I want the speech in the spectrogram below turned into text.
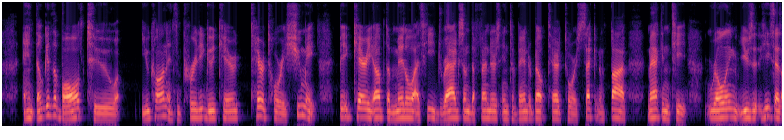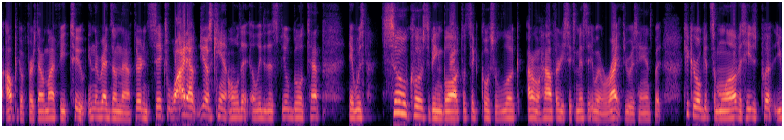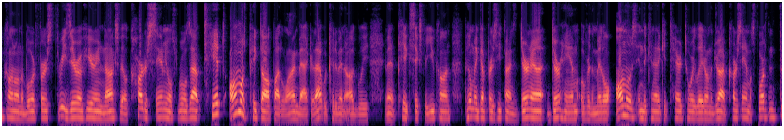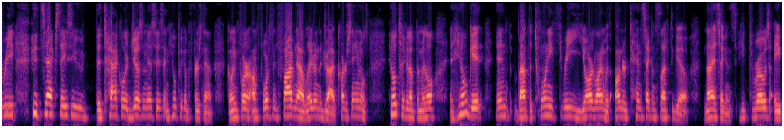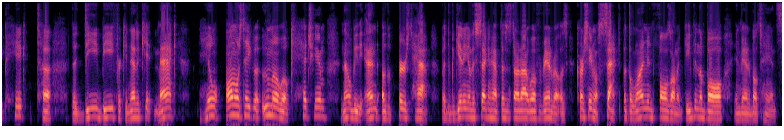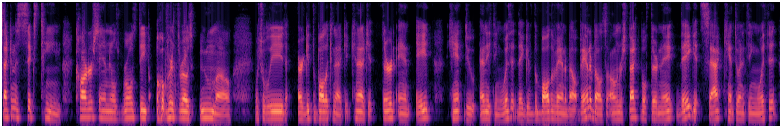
And they'll give the ball to UConn and some pretty good car- territory. Shoemate, big carry up the middle as he drags some defenders into Vanderbilt territory. Second and five, McEntee rolling. Use it. He says, "I'll pick up first down with my feet too." In the red zone now. Third and six, wide out, just can't hold it. It'll lead to this field goal attempt. It was so close to being blocked. Let's take a closer look. I don't know how 36 missed it. It went right through his hands, but kicker will get some love as he just put UConn on the board first. 3-0 here in Knoxville. Carter Samuels rolls out, tipped, almost picked off by the linebacker. That would could have been ugly. And then a pick six for UConn. But he'll make up first. He finds Durham over the middle, almost into Connecticut territory later on the drive. Carter Samuels fourth and three. Hits Zac Stacy, who the tackler just misses, and he'll pick up the first down. Going for it on fourth and five now, later in the drive. Carter Samuels, he'll take it up the middle, and he'll get in about the 23 yard line with under 10 seconds left to go. Nine seconds. He throws a pick to the DB for Connecticut, Mack. He'll almost take, it, but Uma will catch him, and that will be the end of the first half. But the beginning of the second half doesn't start out well for Vanderbilt as Samuel sacked, but the lineman falls on it, keeping the ball in Vanderbilt's hands. Second is 16. Carter Samuels rolls deep, overthrows Umoh, which will lead or get the ball to Connecticut. Connecticut third and eight. Can't do anything with it. They give the ball to Vanderbilt. Vanderbilt's own respectable third and eight. They get sacked. Can't do anything with it.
